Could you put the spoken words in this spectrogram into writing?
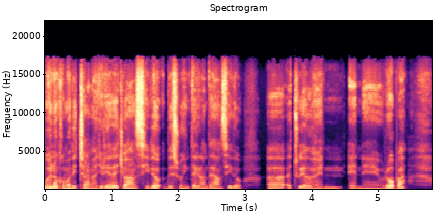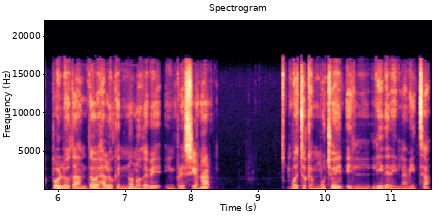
Bueno, como he dicho, la mayoría de ellos han sido, de sus integrantes han sido eh, estudiados en, Europa, por lo tanto es algo que no nos debe impresionar, puesto que muchos líderes islamistas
